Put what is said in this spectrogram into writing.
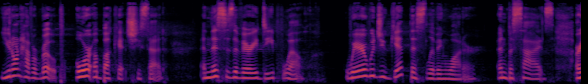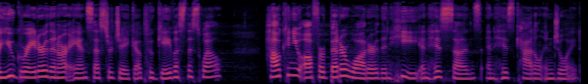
you don't have a rope or a bucket, she said, and this is a very deep well. Where would you get this living water? And besides, are you greater than our ancestor Jacob, who gave us this well? How can you offer better water than he and his sons and his cattle enjoyed?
